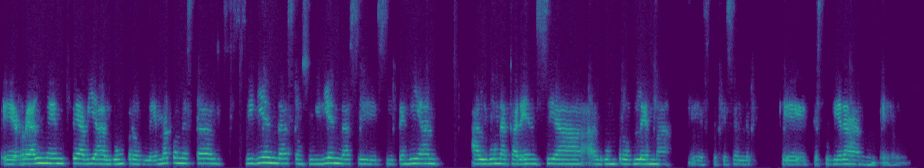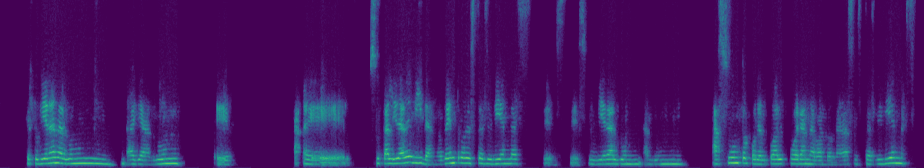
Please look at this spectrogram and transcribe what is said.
eh, realmente había algún problema con estas viviendas, con su vivienda, si, si tenían alguna carencia, algún problema, este, que, que, que estuvieran, eh, que tuvieran algún, vaya, algún, eh, su calidad de vida, ¿no? Dentro de estas viviendas, este, si hubiera algún, algún asunto por el cual fueran abandonadas estas viviendas.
